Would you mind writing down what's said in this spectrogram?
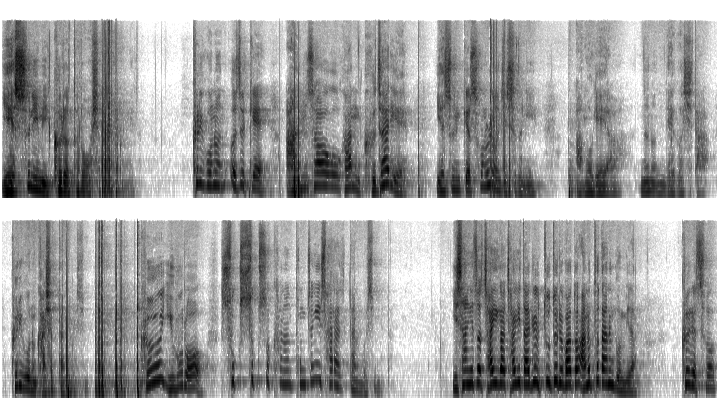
예수님이 걸어 들어오셨다는 겁니다. 그리고는 어저께 안수하고 간 그 자리에 예수님께 손을 얹으시더니 아무개야 너는 내 것이다. 그리고는 가셨다는 것입니다. 그 이후로 쑥쑥쑥 하는 통증이 사라졌다는 것입니다. 이상해서 자기가 자기 다리를 두드려 봐도 안 아프다는 겁니다. 그래서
